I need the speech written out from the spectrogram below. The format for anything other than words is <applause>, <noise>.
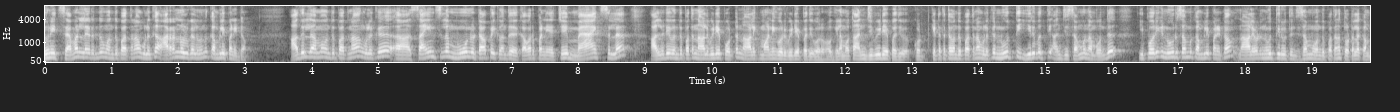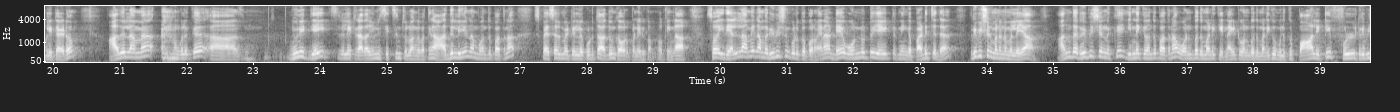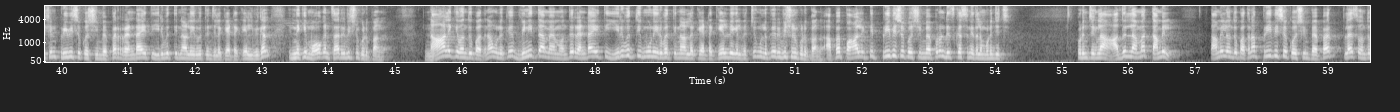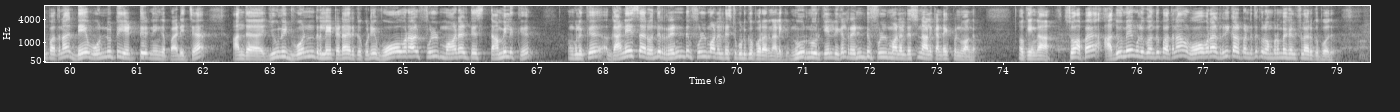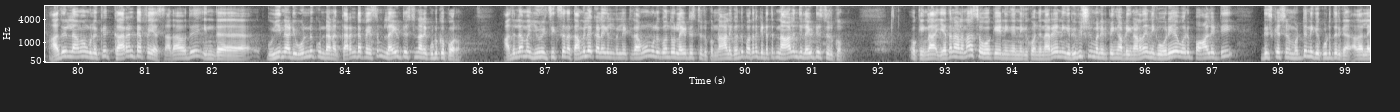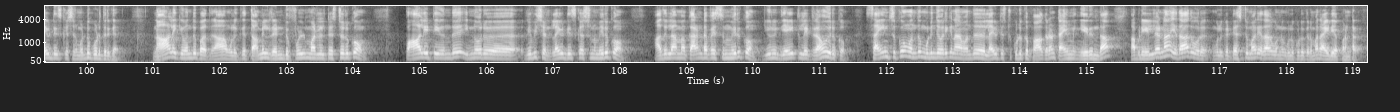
யூனிட் செவனில் இருந்தும் வந்து பார்த்தோன்னா உங்களுக்கு அறநூல்கள் வந்து கம்ப்ளீட் பண்ணிட்டோம். அது இல்லாமல் வந்து பார்த்தோன்னா உங்களுக்கு சயின்ஸில் மூணு டாபிக் வந்து கவர் பண்ணியாச்சு. மேக்ஸில் ஆல்ரெடி வந்து பார்த்தா நாலு வீடியோ போட்டு நாளைக்கு மார்னிங் ஒரு வீடியோ பதிவு வரும். ஓகேங்களா மொத்தம் அஞ்சு வீடியோ பதிவு. கிட்டத்தட்ட வந்து பார்த்தோன்னா உங்களுக்கு நூற்றி இருபத்தி அஞ்சு சம்மு நம்ம வந்து இப்போ வரைக்கும் நூறு சம்மு கம்ப்ளீட் பண்ணிட்டோம். நாளையோட நூற்றி இருபத்தஞ்சு சம்மு வந்து பார்த்தோன்னா டோட்டலாக கம்ப்ளீட் ஆகிடும் அது இல்லாமல் <clears throat> உங்களுக்கு யூனிட் எயிட்ஸ் ரிலேட்டட் அதாவது யூனிட் சிக்ஸ்னு சொல்லுவாங்க பார்த்தீங்கன்னா அதுலேயும் நம்ம வந்து பார்த்தோன்னா ஸ்பெஷல் மெட்டீரியல் கொடுத்து அதுவும் கவர் பண்ணியிருக்கோம் ஓகேங்களா ஸோ இது எல்லாமே நம்ம ரிவிஷன் கொடுக்க போகிறோம் ஏன்னா டே ஒன்று டு எயிட் நீங்கள் படித்ததை ரிவிஷன் பண்ணணும் இல்லையா? அந்த ரிவிஷனுக்கு இன்றைக்கி வந்து பார்த்தோன்னா ஒன்பது மணிக்கு நைட் ஒன்பது மணிக்கு உங்களுக்கு polity full revision previous question paper ரெண்டாயிரத்தி இருபத்தி நாலு இருபத்தஞ்சில் கேட்ட கேள்விகள் இன்றைக்கி மோகன் சார் ரிவிஷன் கொடுப்பாங்க. நாளைக்கு வந்து பார்த்தீங்கன்னா உங்களுக்கு வினிதா மேம் வந்து ரெண்டாயிரத்தி இருபத்தி மூணு இருபத்தி நாலில் கேட்ட கேள்விகள் வச்சு உங்களுக்கு ரிவிஷன் கொடுப்பாங்க. அப்போ பாலிட்டி ப்ரீவியஸ் கொஸ்டின் பேப்பரும் டிஸ்கஷன் இதில் முடிஞ்சிச்சு. புரிஞ்சுங்களா? அது இல்லாமல் தமிழ். தமிழ் வந்து பார்த்தோன்னா ப்ரீவியஸ் கொஸ்டின் பேப்பர் ப்ளஸ் வந்து பார்த்தோன்னா டே ஒன்று டு எட்டு நீங்கள் படித்த அந்த யூனிட் ஒன் ரிலேட்டடாக இருக்கக்கூடிய ஓவரால் ஃபுல் மாடல் டெஸ்ட் தமிழுக்கு உங்களுக்கு கணேஷ் சார் வந்து ரெண்டு ஃபுல் மாடல் டெஸ்ட் கொடுக்க போகிறாரு நாளைக்கு. நூறு நூறு கேள்விகள் ரெண்டு ஃபுல் மாடல் டெஸ்ட் நாளைக்கு கண்டக்ட் பண்ணுவாங்க. ஓகேங்களா? ஸோ அப்போ அதுவுமே உங்களுக்கு வந்து பார்த்தோன்னா ஓவரால் ரீகால் பண்ணுறதுக்கு ரொம்ப ரொம்ப ஹெல்ப்ஃபுல்லாக இருக்க போகுது. அது இல்லாமல் உங்களுக்கு கரண்ட் அஃபேர்ஸ் அதாவது இந்த உயிர்நாடி ஒன்றுக்கு உண்டான கரண்ட் அஃபேர்ஸும் லைவ் டெஸ்ட்டு நாளைக்கு கொடுக்க போகிறோம் அது இல்லாமல் யூனிட் சிக்ஸ் அந்த தமிழக கலைகள் ரிலேட்டடாகவும் உங்களுக்கு வந்து ஒரு லைவ் டெஸ்ட் இருக்கும். நாளைக்கு வந்து பார்த்தோன்னா கிட்டத்தட்ட நாலஞ்சு லைவ் டெஸ்ட் இருக்கும். ஓகேங்களா? எதனாலனா ஸோ ஓகே நீங்கள் இன்றைக்கி கொஞ்சம் நிறைய நீங்கள் ரிவிஷன் பண்ணியிருப்பீங்க அப்படிங்கிறனால தான் இன்றைக்கி ஒரே ஒரு பாலிட்டி டிஸ்கஷன் மட்டும் இன்றைக்கி கொடுத்துருக்கேன். அதாவது லைவ் டிஸ்கஷன் மட்டும் கொடுத்துருக்கேன். நாளைக்கு வந்து பார்த்தீங்கன்னா உங்களுக்கு தமிழ் ரெண்டு ஃபுல் மாடல் டெஸ்ட் இருக்கும். பாலிட்டி வந்து இன்னொரு ரிவிஷன் லைவ் டிஸ்கஷனும் இருக்கும். அது இல்லாமல் கரண்ட் அஃபேர்ஸும் இருக்கும். யூனிட் எயிட் ரிலேட்டடாகவும் இருக்கும். சயின்ஸுக்கும் வந்து முடிஞ்ச வரைக்கும் நான் வந்து லைவ் டெஸ்ட் கொடுக்க பார்க்குறேன் டைமிங் இருந்தால் அப்படி இல்லைன்னா ஏதாவது ஒரு உங்களுக்கு டெஸ்ட் மாதிரி ஏதாவது ஒன்று உங்களுக்கு கொடுக்குற மாதிரி ஐடியா பண்ணுறேன்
